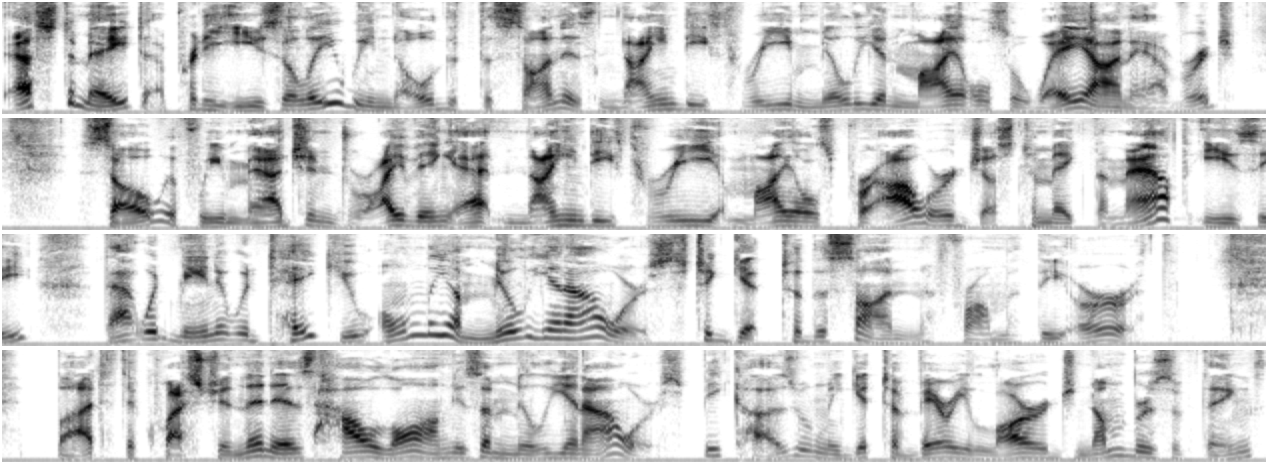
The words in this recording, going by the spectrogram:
estimate uh, pretty easily. We know that the sun is 93 million miles away on average. So if we imagine driving at 93 miles per hour just to make the math easy, that would mean it would take you only a million hours to get to the sun from the earth. But the question then is how long is a million hours? Because when we get to very large numbers of things,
